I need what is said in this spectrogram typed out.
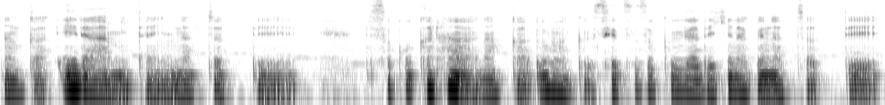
なんかエラーみたいになっちゃってそこからなんかうまく接続ができなくなっちゃって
